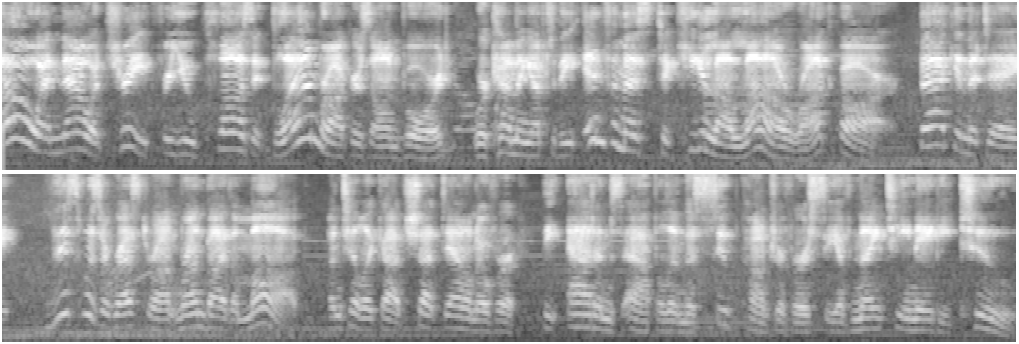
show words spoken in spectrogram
Oh, and now a treat for you closet glam rockers on board. We're coming up to the infamous Tequi-la-la Rock Bar. Back in the day, this was a restaurant run by the mob until it got shut down over the Adam's apple in the soup controversy of 1982.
